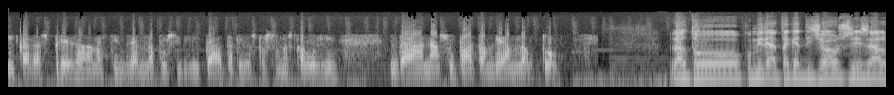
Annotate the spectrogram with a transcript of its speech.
i que després, a més, tindrem la possibilitat, aquelles persones que vulguin, d'anar a sopar també amb l'autor. L'autor convidat aquest dijous és el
